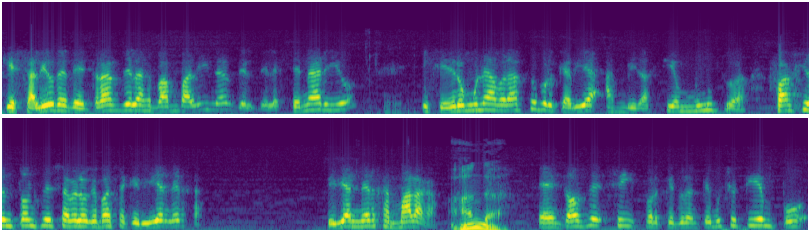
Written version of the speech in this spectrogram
que salió de detrás de las bambalinas del, escenario y se dieron un abrazo porque había admiración mutua. Fangio entonces, ¿sabe lo que pasa? Que vivía en Nerja. Vivía en Nerja, en Málaga. Anda. Entonces, sí, porque durante mucho tiempo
